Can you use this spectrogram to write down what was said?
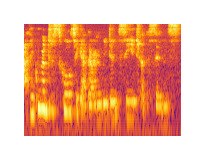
I think we went to school together and we didn't see each other since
